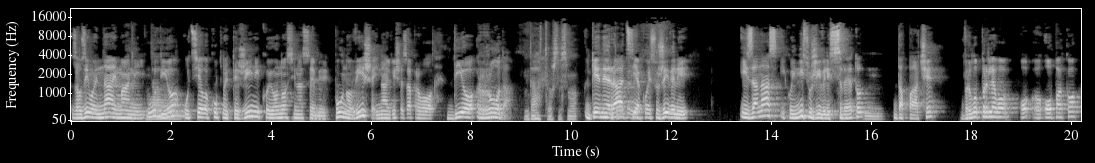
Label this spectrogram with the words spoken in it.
zauzimaju najmanji udio u cjelokupnoj težini koju on nosi na sebi. Puno više i najviše zapravo dio roda, Da, to što smo... generacija koji su živjeli iza nas i koji nisu živjeli sveto, Mm, da pače, vrlo prljavo, opako.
